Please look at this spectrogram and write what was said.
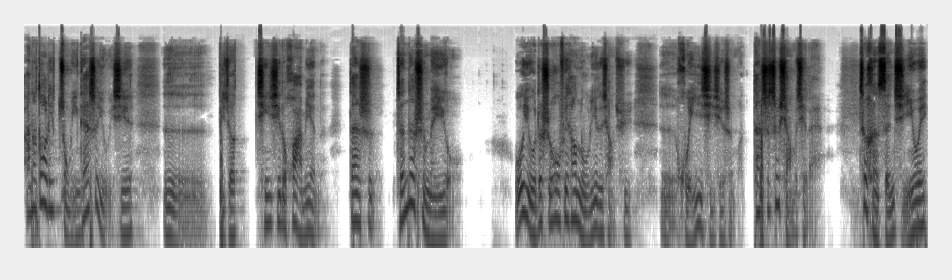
按照道理总应该是有一些呃比较清晰的画面的，但是真的是没有。我有的时候非常努力的想去，呃，回忆起一些什么，但是就想不起来，这很神奇。因为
